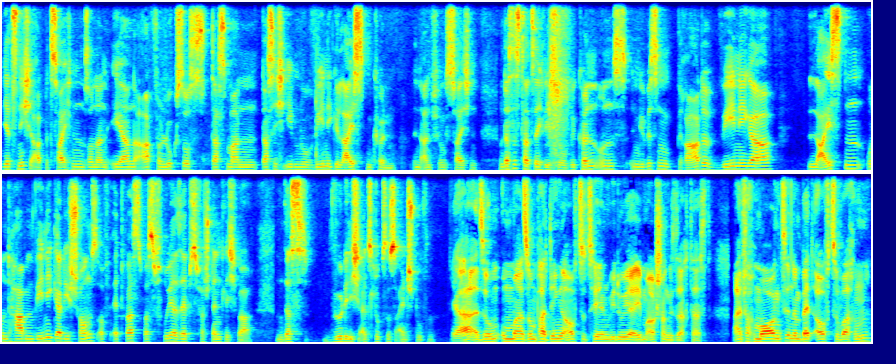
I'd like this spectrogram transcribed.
jetzt nicht Art bezeichnen, sondern eher eine Art von Luxus, dass man, dass sich eben nur wenige leisten können, in Anführungszeichen. Und das ist tatsächlich so. Wir können uns in gewissem Grade weniger leisten und haben weniger die Chance auf etwas, was früher selbstverständlich war. Und das würde ich als Luxus einstufen. Ja, also um mal so ein paar Dinge aufzuzählen, wie du ja eben auch schon gesagt hast. Einfach morgens in einem Bett aufzuwachen,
